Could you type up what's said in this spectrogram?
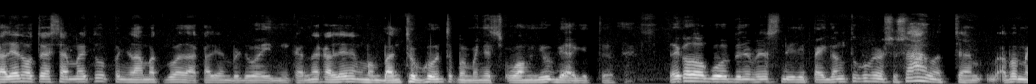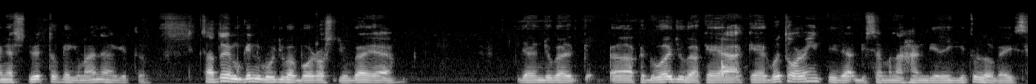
kalian waktu SMA itu penyelamat gue lah kalian berdua ini karena kalian yang membantu gue untuk memanage uang juga gitu. Tapi kalau gue bener-bener sendiri pegang tuh gue bener susah banget Cam. apa manage duit tuh kayak gimana gitu. Satu yang mungkin gue juga boros juga ya. Dan juga eh, kedua juga kayak kayak gue tuh orang yang tidak bisa menahan diri gitu loh guys.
